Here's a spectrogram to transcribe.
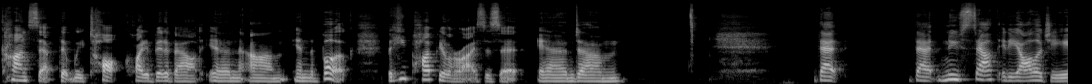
concept that we talk quite a bit about in um, in the book, but he popularizes it, and um, that that new South ideology.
